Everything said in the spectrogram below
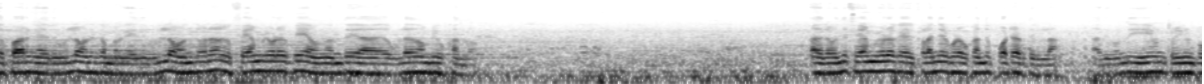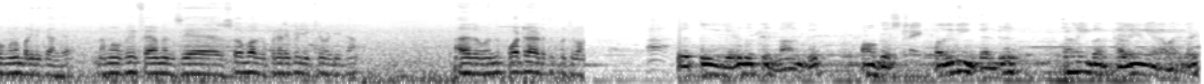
இதை பாருங்கள் இது உள்ளே வந்திருக்கோம் பாருங்கள் இது உள்ளே வந்தோன்னே நாங்கள் ஃபேமிலியோட போய் அவங்க வந்து உள்ளே தான் போய் உட்காந்தோம். அதில் வந்து ஃபேமிலியோட க- கலைஞர் கூட உட்காந்து ஃபோட்டோ எடுத்துக்கலாம். அது வந்து ஏன் தொழில்நுட்பம் மூலம் பண்ணியிருக்காங்க. நம்ம போய் ஃபேமிலி சோபாவுக்கு பின்னாடி போய் நிற்க வேண்டியதுதான். அதில் வந்து ஃபோட்டோ எடுத்து கொடுத்துருவாங்க. எழுபத்தி எழுபத்து நான்கு ஆகஸ்ட் பதினைந்து அன்று தலைவர் கலைஞர் அவர்கள்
